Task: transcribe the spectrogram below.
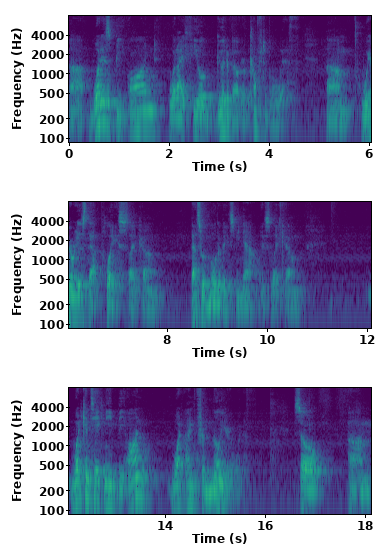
Uh, what is beyond what I feel good about or comfortable with? Um, where is that place? Like, um, that's what motivates me now. Is like, um, what can take me beyond what I'm familiar with? So, um,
